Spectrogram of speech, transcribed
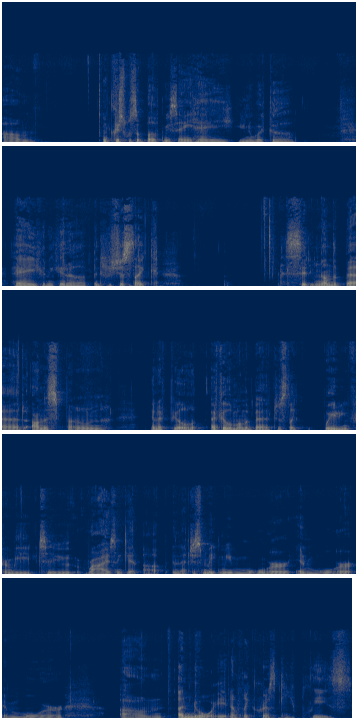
Um, and Chris was above me saying, "Hey, you need to wake up. Hey, you gonna get up?" And he's just like sitting on the bed on his phone, and I feel I feel him on the bed, just like waiting for me to rise and get up, and that just made me more and more and more um, annoyed. I'm like, Chris, can you please,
